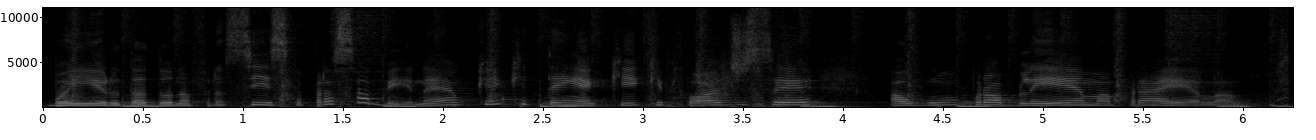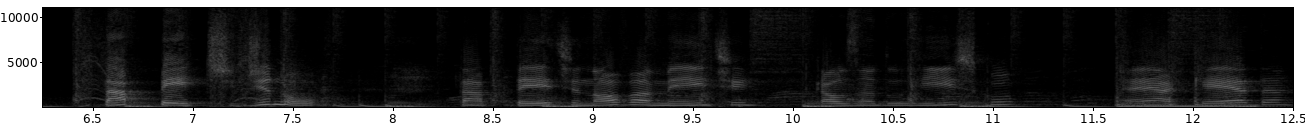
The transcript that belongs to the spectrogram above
banheiro da Dona Francisca para saber, né, o que que tem aqui que pode ser algum problema para ela. Tapete, de novo. Tapete novamente causando risco queda.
